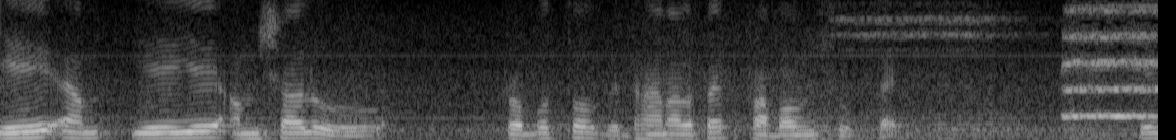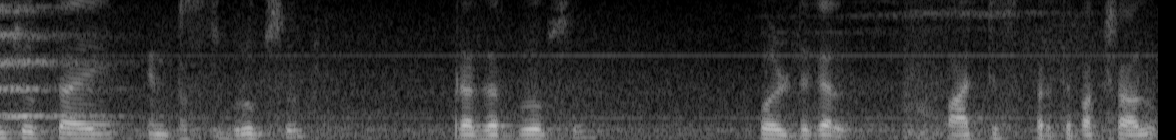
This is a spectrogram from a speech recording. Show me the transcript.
ఏ అం ఏ ఏ అంశాలు ప్రభుత్వ విధానాలపై ప్రభావం చూపుతాయి? ఏం చూపుతాయి? Interest groups pressure groups political parties ప్రతిపక్షాలు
